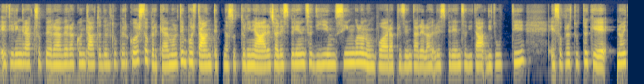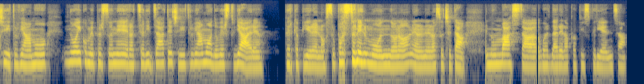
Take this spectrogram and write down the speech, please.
e ti ringrazio per aver raccontato del tuo percorso perché è molto importante da sottolineare, cioè l'esperienza di un singolo non può rappresentare la, l'esperienza di, ta- di tutti e soprattutto che noi ci ritroviamo, noi come persone razzializzate ci ritroviamo a dover studiare per capire il nostro posto nel mondo, no? nella società. Non basta guardare la propria esperienza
